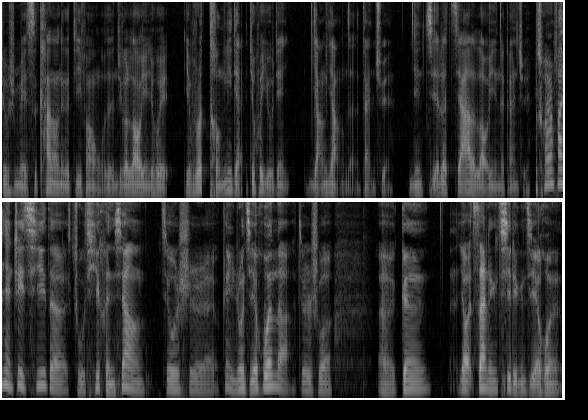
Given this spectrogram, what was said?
就是每次看到那个地方，我的这个烙印就会，也不说疼一点，就会有点痒痒的感觉，已经结了痂了烙印的感觉。我突然发现这期的主题很像。就是跟宇宙结婚的，就是说，呃，跟要三零七零结婚。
